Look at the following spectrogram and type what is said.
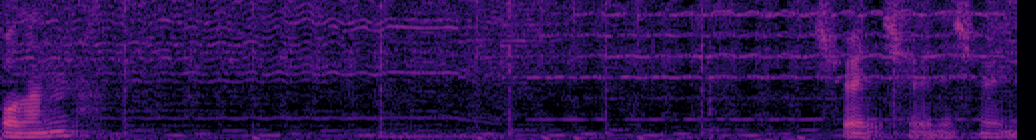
Olanın. Şöyle şöyle şöyle.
